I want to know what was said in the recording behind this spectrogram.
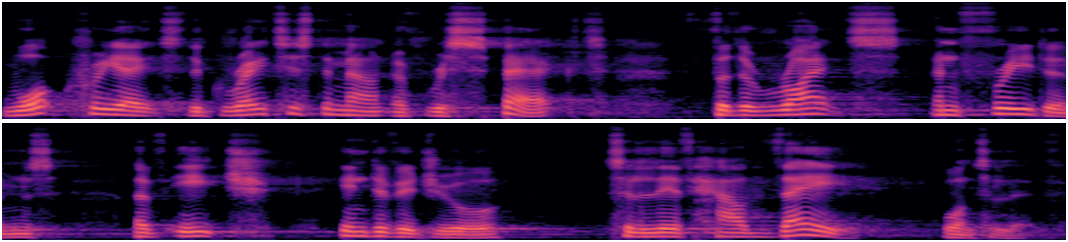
what creates the greatest amount of respect for the rights and freedoms of each individual to live how they want to live.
